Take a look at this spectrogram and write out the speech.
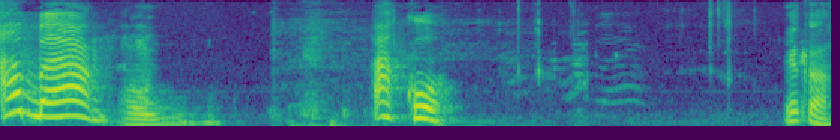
Abang, Oh. aku. Ya kah?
